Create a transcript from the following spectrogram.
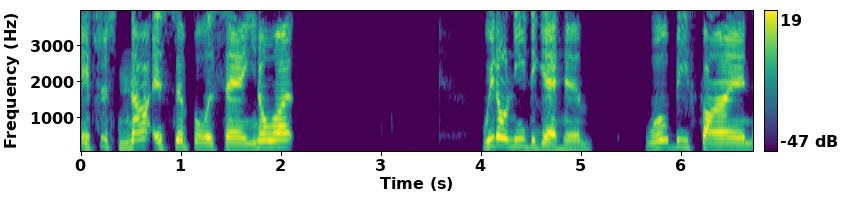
It's just not as simple as saying, you know what? We don't need to get him. We'll be fine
